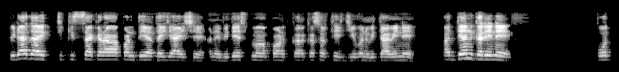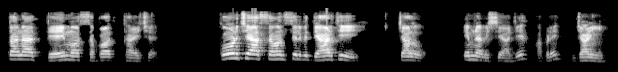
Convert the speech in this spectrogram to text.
પીડાદાયક ચિકિત્સા કરાવવા પણ તૈયાર થઈ જાય છે અને વિદેશમાં પણ કરકસરથી જીવન વિતાવીને અધ્યયન કરીને પોતાના ધ્યેયમાં સફળ થાય છે. કોણ છે આ સહનશીલ વિદ્યાર્થી? ચાલો એમના વિશે આજે આપણે જાણીએ.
